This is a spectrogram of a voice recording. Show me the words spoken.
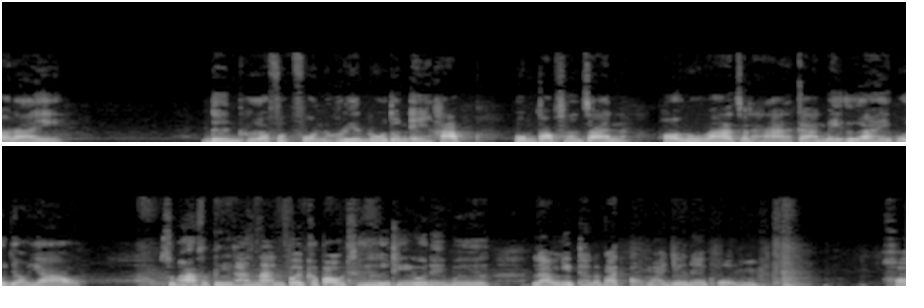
อะไร เดินเพื่อฝึกฝนเรียนรู้ตนเองครับ ผมตอบสั้นๆ เพราะรู้ว่าสถานการณ์ไม่เอื้อให้พูดยาวๆ สุภาพสตรีท่านนั้นเปิดกระเป๋าถือที่อยู่ในมือ แล้วหยิบธนบัตรออกมายื่นให้ผม ขอ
